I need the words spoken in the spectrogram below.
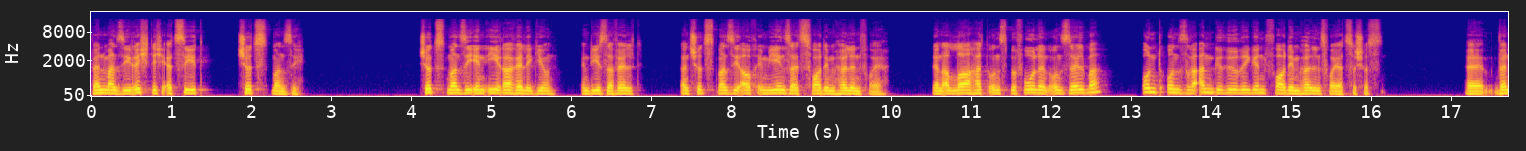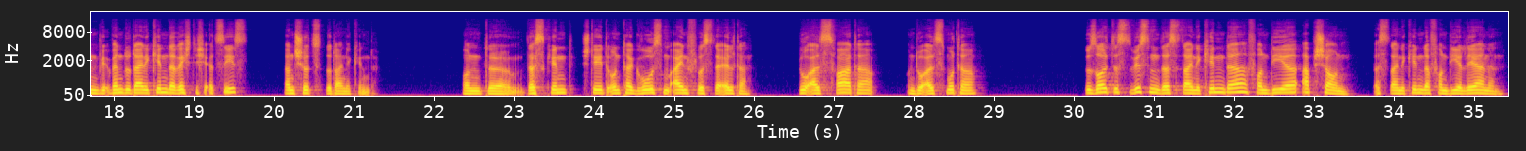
Wenn man sie richtig erzieht, schützt man sie. Schützt man sie in ihrer Religion, in dieser Welt, dann schützt man sie auch im Jenseits vor dem Höllenfeuer. Denn Allah hat uns befohlen, uns selber und unsere Angehörigen vor dem Höllenfeuer zu schützen. Äh, wenn, wenn du deine Kinder richtig erziehst, dann schützt du deine Kinder. Und äh, das Kind steht unter großem Einfluss der Eltern. Du als Vater und du als Mutter. Du solltest wissen, dass deine Kinder von dir abschauen, dass deine Kinder von dir lernen.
